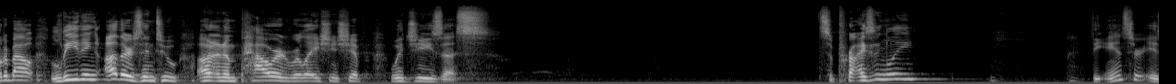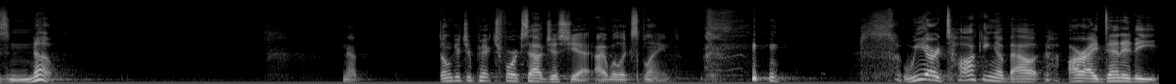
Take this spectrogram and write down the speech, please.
What about leading others into an empowered relationship with Jesus? Surprisingly, the answer is no. Now, don't get your pitchforks out just yet. I will explain. we are talking about our identity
